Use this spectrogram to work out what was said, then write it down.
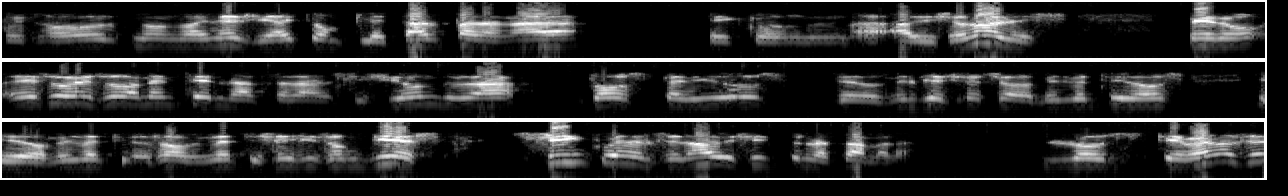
pues no, no, no hay necesidad de completar para nada eh, con adicionales pero eso es solamente la transición dura dos periodos de 2018 a 2022 y de 2022 a 2026 y son 10, 5 en el Senado y 5 en la Cámara. Los que van a ser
